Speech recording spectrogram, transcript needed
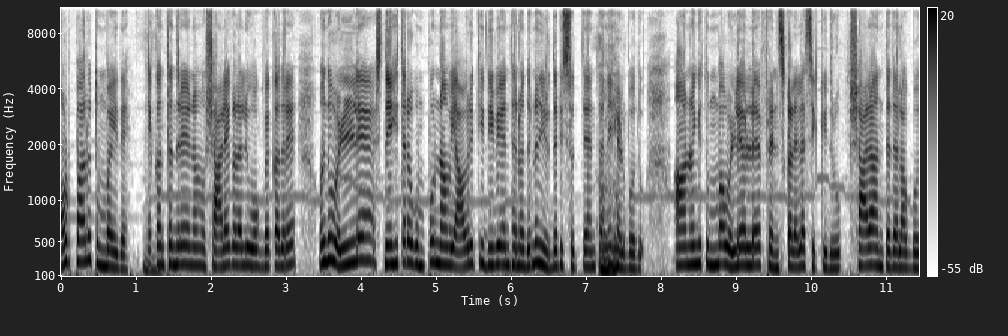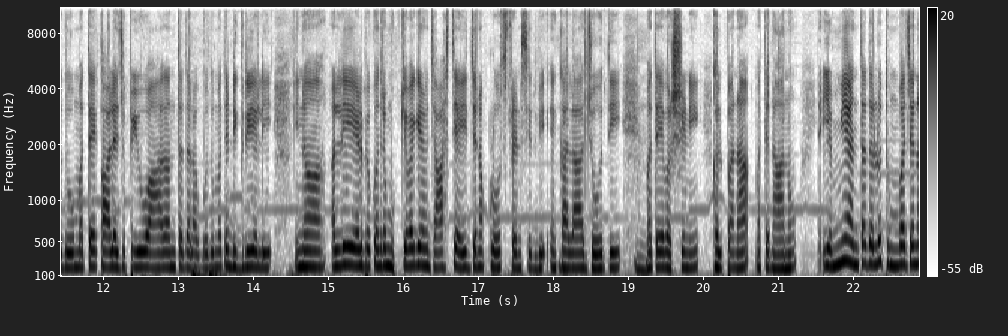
ಅವ್ರ ಪಾಲು ತುಂಬ ಇದೆ. ಯಾಕಂತಂದರೆ ನಾವು ಶಾಲೆಗಳಲ್ಲಿ ಹೋಗಬೇಕಾದ್ರೆ ಒಂದು ಒಳ್ಳೆ ಸ್ನೇಹಿತರ ಗುಂಪು ನಾವು ಯಾವ ರೀತಿ ಇದ್ದೀವಿ ಅಂತ ಅನ್ನೋದನ್ನು ನಿರ್ಧರಿಸುತ್ತೆ ಅಂತಲೇ ಹೇಳ್ಬೋದು. ನನಗೆ ತುಂಬ ಒಳ್ಳೆ ಒಳ್ಳೆ ಫ್ರೆಂಡ್ಸ್ಗಳೆಲ್ಲ ಸಿಕ್ಕಿದ್ರು. ಶಾಲಾ ಹಂತದಲ್ಲಾಗ್ಬೋದು ಮತ್ತು ಕಾಲೇಜು ಪಿ ಯು ಆ ಹಂತದಲ್ಲಾಗ್ಬೋದು ಮತ್ತು ಡಿಗ್ರಿಯಲ್ಲಿ ಇನ್ನು ಅಲ್ಲಿ ಹೇಳಬೇಕು ಅಂದರೆ ಮುಖ್ಯವಾಗಿ ನಾವು ಜಾಸ್ತಿ ಐದು ಜನ ಕ್ಲೋಸ್ ಫ್ರೆಂಡ್ಸ್ ಇದ್ವಿ. ಕಲಾ ಜ್ಯೋತಿ ಮತ್ತು ವರ್ಷಿಣಿ ಕಲ್ಪನಾ ಮತ್ತು ನಾನು. ಎಂ ಎ ಹಂತದಲ್ಲೂ ತುಂಬ ಜನ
